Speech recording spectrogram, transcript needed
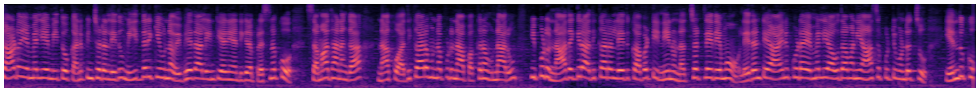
షాడో ఎమ్మెల్యే మీతో కనిపించడం లేదు మీ ఇద్దరికీ ఉన్న విభేదాలు ఏంటి అని అడిగిన ప్రశ్నకు సమాధానంగా నాకు అధికారం ఉన్నప్పుడు నా పక్కన ఉన్నారు. ఇప్పుడు నా దగ్గర అధికారం లేదు కాబట్టి నేను నచ్చట్లేదేమో. లేదంటే ఆయన కూడా ఎమ్మెల్యే అవుదామని ఆశ పుట్టి ఉండొచ్చు. ఎందుకు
